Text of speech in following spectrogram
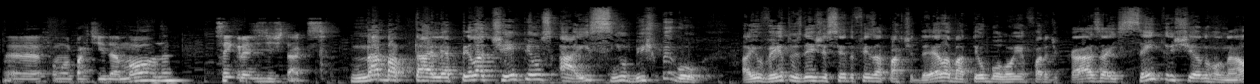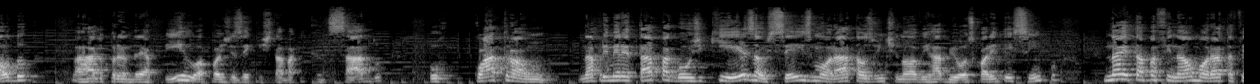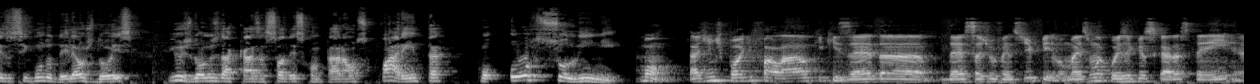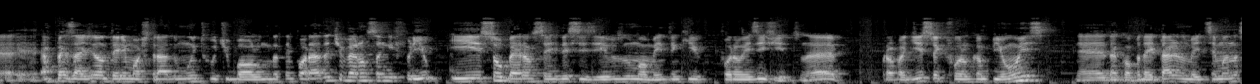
foi uma partida morna, sem grandes destaques. Na batalha pela Champions, aí sim o bicho pegou. A Juventus desde cedo fez a parte dela, bateu o Bolonha fora de casa e sem Cristiano Ronaldo, barrado por André Pirlo após dizer que estava cansado, por 4 a 1. Na primeira etapa, gols de Chiesa aos 6, Morata aos 29 e Rabiot aos 45. Na etapa final, Morata fez o segundo dele aos 2 e os donos da casa só descontaram aos 40 com Orsolini. Bom, a gente pode falar o que quiser da, dessa Juventus de Pirlo, mas uma coisa que os caras têm, é, apesar de não terem mostrado muito futebol ao longo da temporada, tiveram sangue frio e souberam ser decisivos no momento em que foram exigidos. Né? Prova disso é que foram campeões é, da Copa da Itália no meio de semana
